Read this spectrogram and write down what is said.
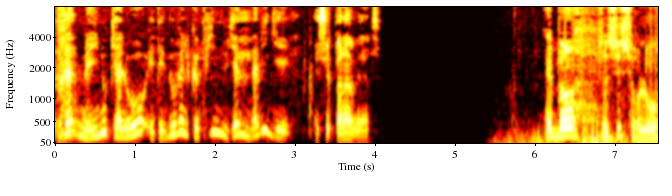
Fred met Inouk à l'eau et des nouvelles copines viennent naviguer. Et c'est pas l'inverse. Eh ben, je suis sur l'eau.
